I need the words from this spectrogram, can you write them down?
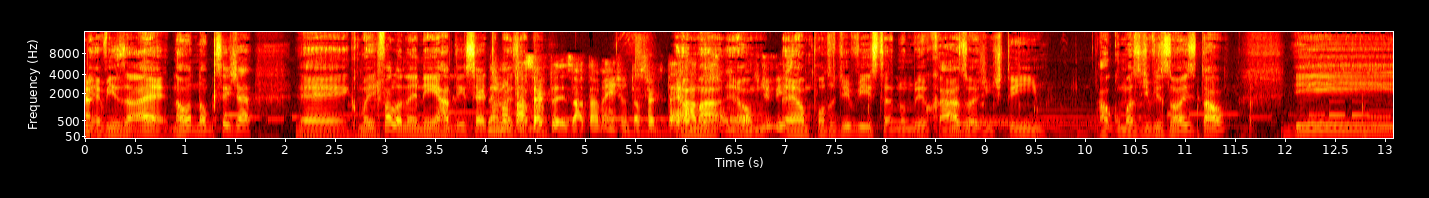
A minha visão. É, não, não que seja. é, como a gente falou, né? Nem errado nem certo. Não, não mas tá é uma- certo, exatamente. Não tá certo, tá é, errado. uma- é só um é ponto um- de vista. É um ponto de vista. No meu caso, a gente tem algumas divisões e tal. E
